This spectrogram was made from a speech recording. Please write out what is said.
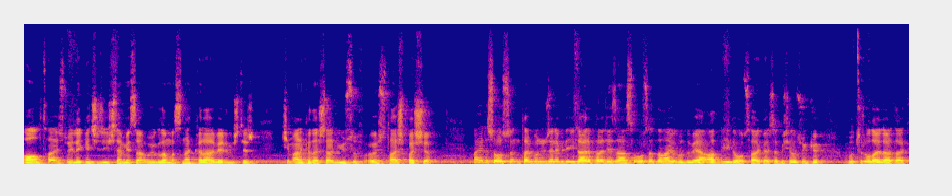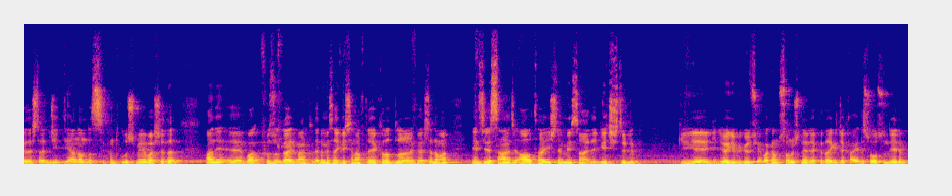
6 ay süreyle geçici işlem yasağı uygulanmasına karar verilmiştir. Kim arkadaşlar? Yusuf Öztaşbaşı. Hayırlısı olsun. Tabi bunun üzerine bir de idari para cezası olsa daha iyi olurdu veya adli de olsa arkadaşlar bir şey olur. Çünkü bu tür olaylarda arkadaşlar ciddi anlamda sıkıntı oluşmaya başladı. Hani e, bak fuzul gayrimenkulleri mesela geçen hafta yakaladılar arkadaşlar ama neticede sadece 6 ay işlem mesaiyle geçiştirilip gidiyor gibi gözüküyor. Bakalım sonuç nereye kadar gidecek. Hayırlısı olsun diyelim.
